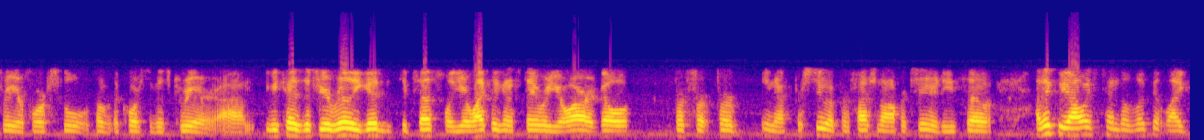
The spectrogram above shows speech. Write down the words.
three or four schools over the course of his career. Um, because if you're really good and successful, you're likely going to stay where you are or go for, for, for you know pursue a professional opportunity. So I think we always tend to look at like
